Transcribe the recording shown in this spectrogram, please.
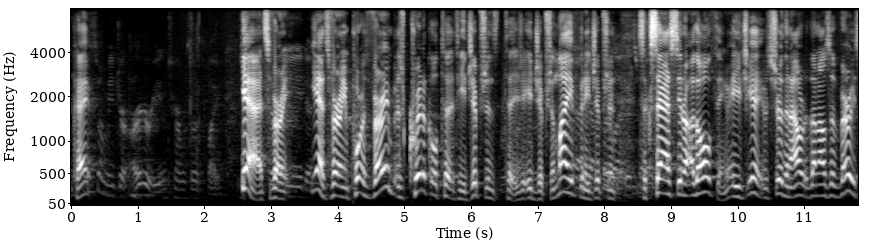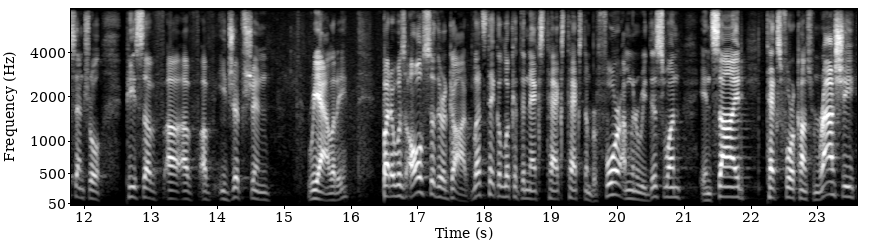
Okay. Also a major artery in terms of like Yeah, it's very yeah, it's very important. Very it's critical to, to Egyptians to Egyptian life and Egyptian success. You know the whole thing. Sure. The Nile, the Nile is a very central piece of, uh, of of Egyptian reality, but it was also their god. Let's take a look at the next text, text number four. I'm going to read this one inside. Text four comes from Rashi.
